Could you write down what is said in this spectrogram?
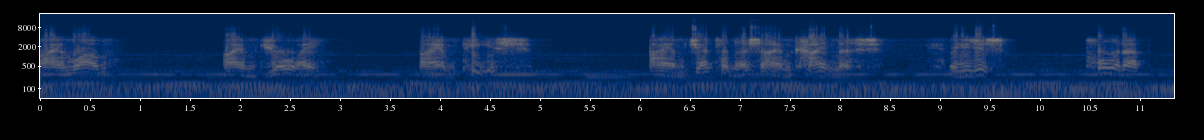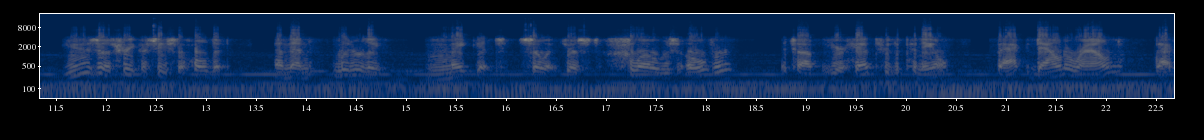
I am love. I am joy. I am peace. I am gentleness. I am kindness. And you just pull it up, use those frequencies to hold it, and then literally make it so it just flows over the top of your head through the pineal, back down around, back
